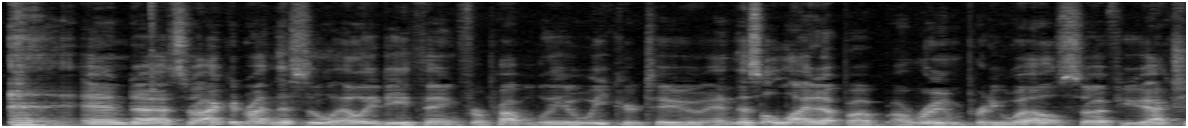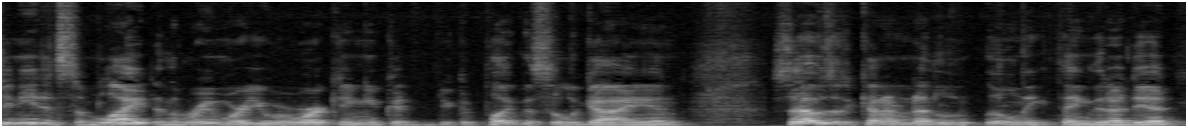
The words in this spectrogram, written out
and uh, so I could run this little LED thing for probably a week or two, and this will light up a, a, room pretty well. So if you actually needed some light in the room where you were working, you could you could plug this little guy in. So that was kind of another little neat thing that I did.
